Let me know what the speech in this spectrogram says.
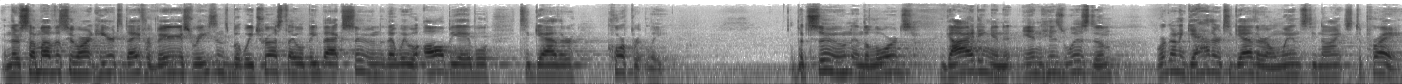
And there's some of us who aren't here today for various reasons, but we trust they will be back soon, that we will all be able to gather corporately. But soon, in the Lord's guiding and in His wisdom, we're going to gather together on Wednesday nights to pray.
